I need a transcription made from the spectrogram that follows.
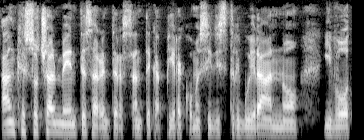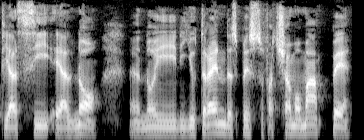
anche socialmente sarà interessante capire come si distribuiranno i voti al sì e al no. Eh, noi di Utrend spesso facciamo mappe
